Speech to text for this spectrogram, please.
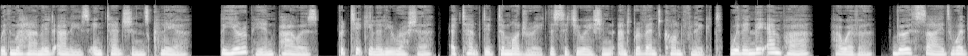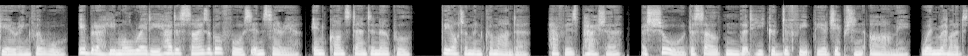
with Muhammad Ali's intentions clear. The European powers, particularly Russia, attempted to moderate the situation and prevent conflict. Within the empire, however, both sides were gearing for war. Ibrahim already had a sizable force in Syria. In Constantinople, the Ottoman commander, Hafiz Pasha, assured the Sultan that he could defeat the Egyptian army. When Mahmud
